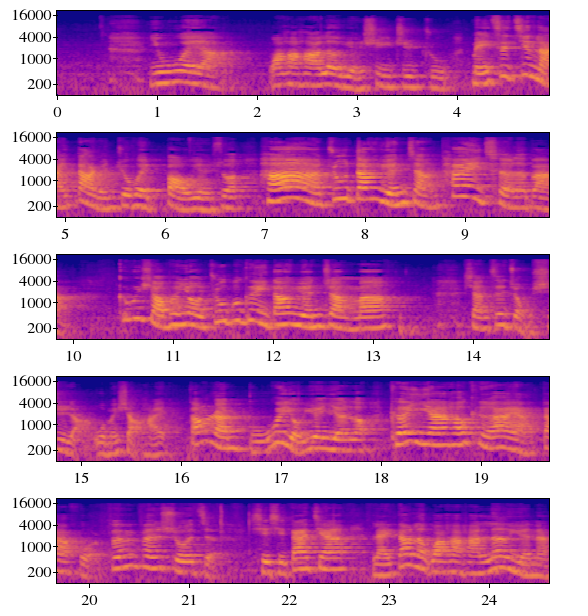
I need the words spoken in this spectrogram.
因为啊。娃哈哈乐园是一只猪，每一次进来，大人就会抱怨说：“哈，猪当园长太扯了吧！”各位小朋友，猪不可以当园长吗？像这种事啊，我们小孩当然不会有怨言了。可以呀、好可爱呀、大伙纷纷说着。谢谢大家，来到了娃哈哈乐园呐、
